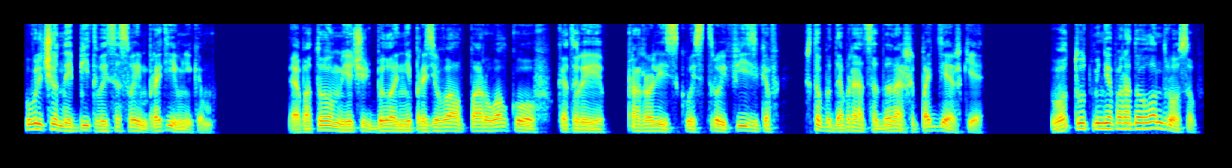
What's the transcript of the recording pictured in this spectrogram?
увлечённой битвой со своим противником. А потом я чуть было не прозевал пару волков, которые прорвались сквозь строй физиков, чтобы добраться до нашей поддержки. Вот тут меня порадовал Андросов.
